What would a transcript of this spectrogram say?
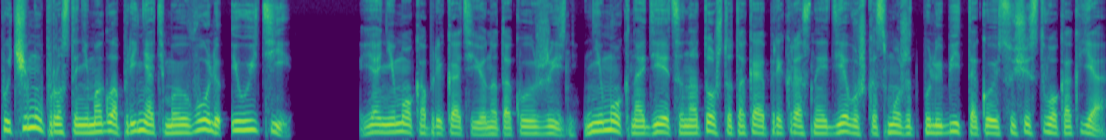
Почему просто не могла принять мою волю и уйти? Я не мог обрекать ее на такую жизнь, не мог надеяться на то, что такая прекрасная девушка сможет полюбить такое существо, как я.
